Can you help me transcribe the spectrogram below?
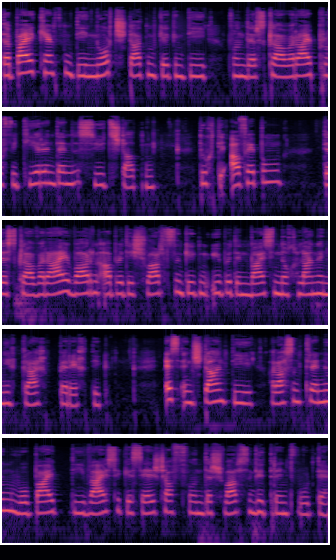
Dabei kämpften die Nordstaaten gegen die von der Sklaverei profitierenden Südstaaten. Durch die Aufhebung der Sklaverei waren aber die Schwarzen gegenüber den Weißen noch lange nicht gleichberechtigt. Es entstand die Rassentrennung, wobei die weiße Gesellschaft von der schwarzen getrennt wurde.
